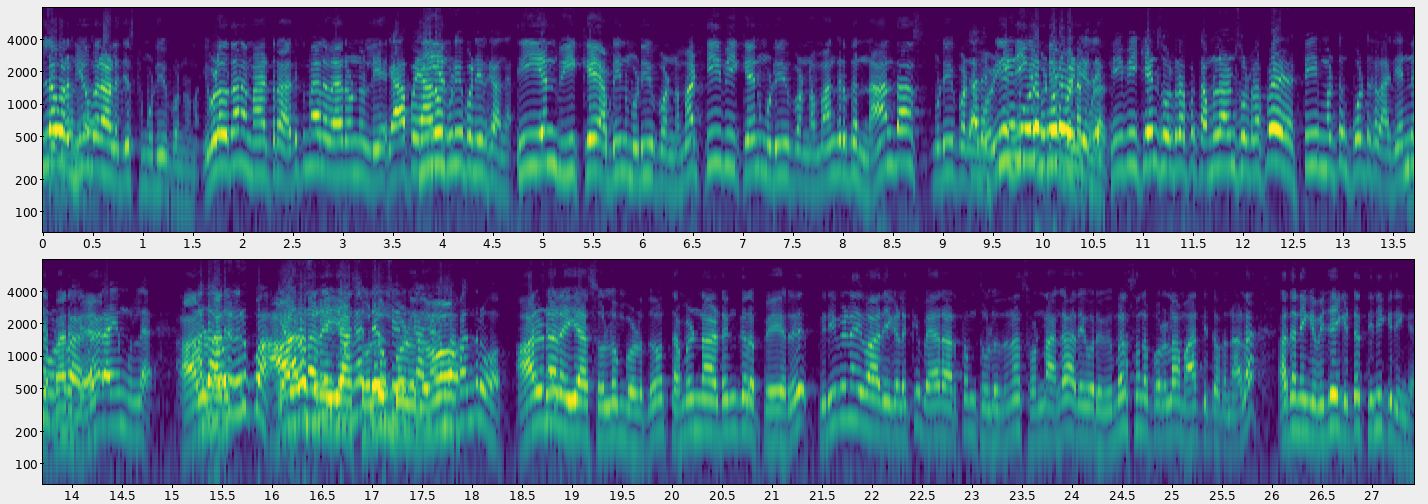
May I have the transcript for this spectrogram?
இல்ல ஒரு? நியூமராலஜிஸ்ட் முடிவு பண்ணணும். இவ்வளவுதானே மேட்டர் அதுக்கு மேல வேற ஒண்ணும் இல்லையே. அப்ப யாரோ TN முடிவு பண்ணிருக்காங்க. டிஎன்விகே அப்படின்னு முடிவு பண்ணணுமா? டிவிகேன்னு முடிவு பண்ணணுமாங்கிறத நான் தான் முடிவு பண்ண TN நீங்க முடிவு. பண்ணக்கூடாது. TVK-ன்னு சொல்றப்ப தமிழ்நாடுன்னு சொல்றப்ப டீம் மட்டும் போட்டுக்கலாம். என்ன. கட்டாயம் இல்ல. ஆளுநர் ஐயா சொல்லும் பொழுதும் ஆளுநர் ஐயா சொல்லும் பொழுதும் தமிழ்நாடுங்கிற பேரு பிரிவினைவாதிகளுக்கு வேற அர்த்தம் சொல்லுதுன்னா சொன்னாங்க. அதை ஒரு விமர்சன பொருளா மாத்திட்டதுனால அதை நீங்க விஜய் கிட்ட திணிக்கிறீங்க.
